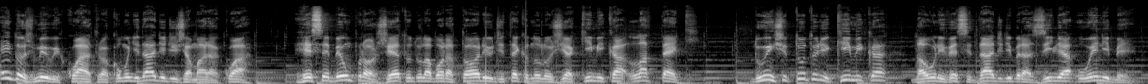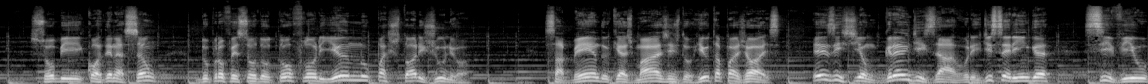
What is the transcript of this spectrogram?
Em 2004, a comunidade de Jamaraquá recebeu um projeto do Laboratório de Tecnologia Química LATEC, do Instituto de Química da Universidade de Brasília, UNB, sob coordenação do professor Dr. Floriano Pastore Júnior. Sabendo que às margens do rio Tapajós existiam grandes árvores de seringa, se viu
